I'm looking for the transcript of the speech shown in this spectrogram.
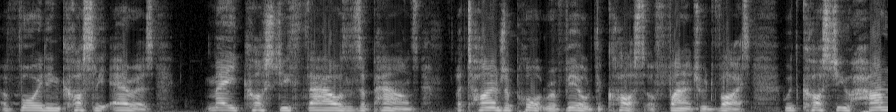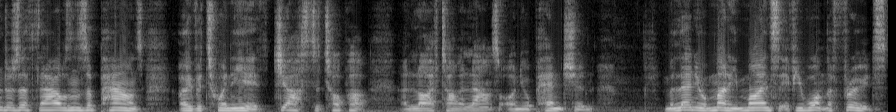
avoiding costly errors may cost you thousands of pounds. A Times report revealed the cost of financial advice would cost you hundreds of thousands of pounds over 20 years just to top up a lifetime allowance on your pension. Millennial Money Mindset, if you want the fruits,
